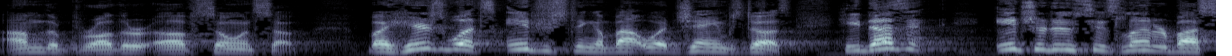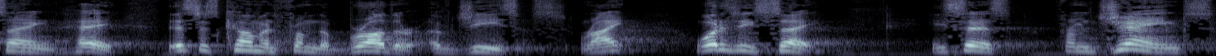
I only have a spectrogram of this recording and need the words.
I'm the brother of so and so. But here's what's interesting about what James does. He doesn't introduce his letter by saying, Hey, this is coming from the brother of Jesus, right? What does he say? He says, From James,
